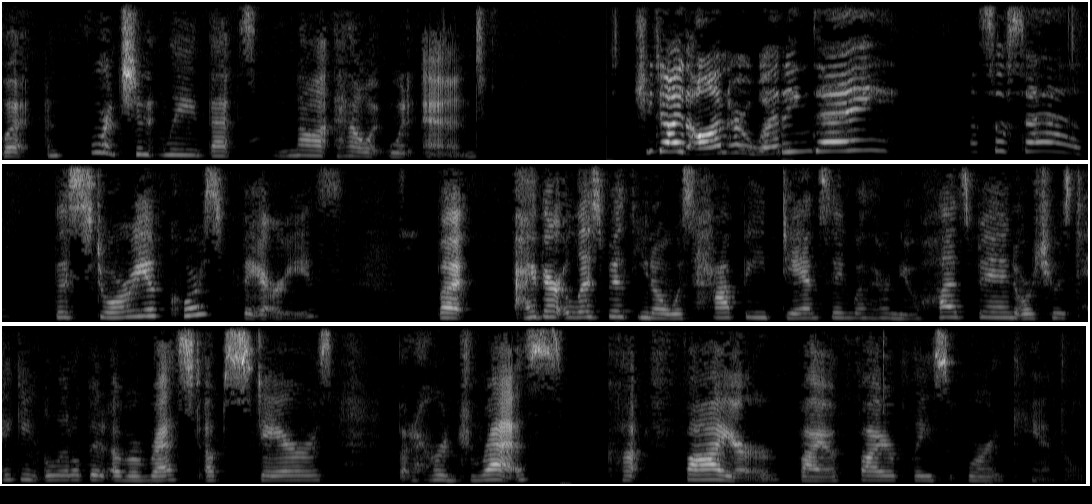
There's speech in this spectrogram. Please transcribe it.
But unfortunately, that's not how it would end. She died on her wedding day? That's so sad. The story, of course, varies. But either Elizabeth, you know, was happy dancing with her new husband, or she was taking a little bit of a rest upstairs, but her dress caught fire by a fireplace or a candle.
